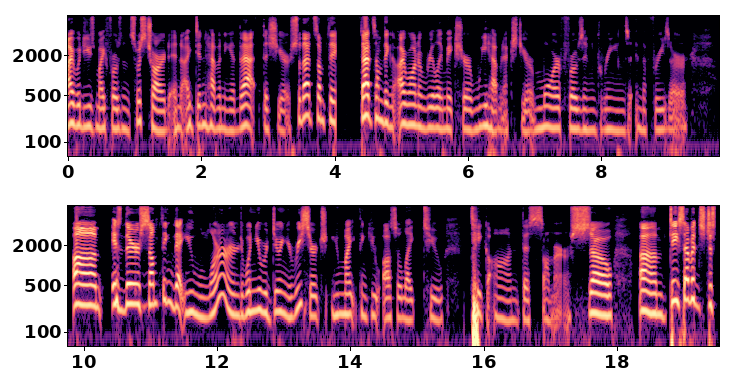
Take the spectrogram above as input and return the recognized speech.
I would use my frozen Swiss chard, and I didn't have any of that this year. So that's something that's something I want to really make sure we have next year more frozen greens in the freezer. Um, is there something that you learned when you were doing your research you might think you also like to take on this summer? So, um, day seven is just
